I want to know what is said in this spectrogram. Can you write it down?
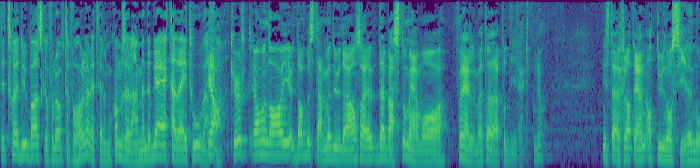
Det tror jeg du bare skal få lov til å forholde deg til når vi kommer så langt, men det blir et av de to, i hvert Ja, kult. Ja, men da, da bestemmer du det, og så er det- best om jeg må forholde meg til det på direkten, ja. I stedet for at, jeg, at du nå sier det nå,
